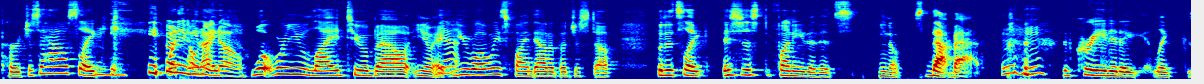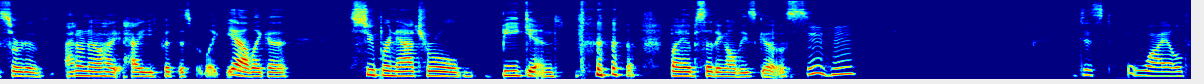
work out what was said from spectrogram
purchase a house. Like Mhm. you know what, what I mean? i Like know what were you lied to about? You know, Yeah. you always find out a bunch of stuff, but it's like it's just funny that it's you know that bad. Mhm. They've created a like sort of I don't know how how you put this, but like yeah, like a supernatural beacon by upsetting all these ghosts. mm-hmm. Just wild.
